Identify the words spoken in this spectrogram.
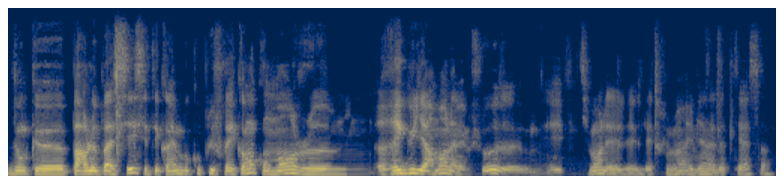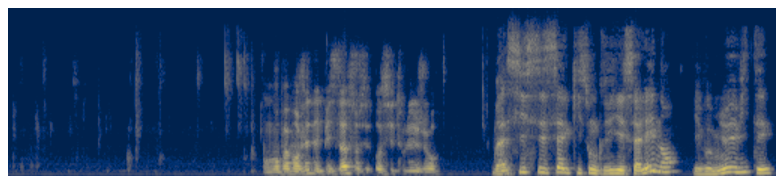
Donc, euh, par le passé, c'était quand même beaucoup plus fréquent qu'on mange régulièrement la même chose. Et effectivement, l'être humain est bien adapté à ça. On peut manger des pistaches aussi, aussi tous les jours. Bah, si c'est celles qui sont grillées salées, non, il vaut mieux éviter.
